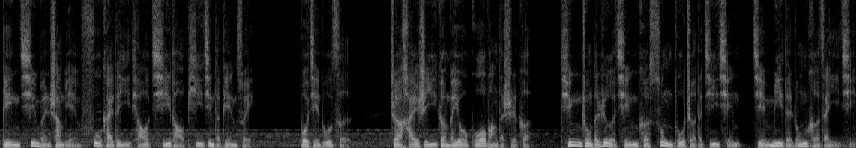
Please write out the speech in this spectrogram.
并亲吻上面覆盖的一条祈祷披巾的边穗。不仅如此，这还是一个没有国王的时刻。听众的热情和诵读者的激情紧密地融合在一起，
